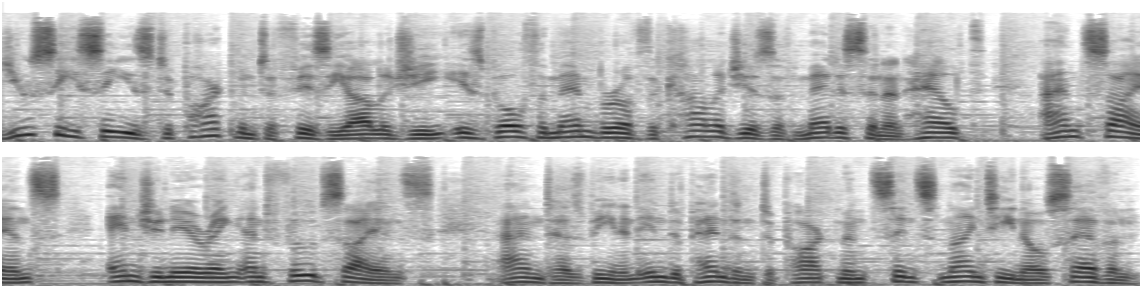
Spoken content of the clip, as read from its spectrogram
UCC's Department of Physiology is both a member of the Colleges of Medicine and Health and Science, Engineering and Food Science, and has been an independent department since 1907.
